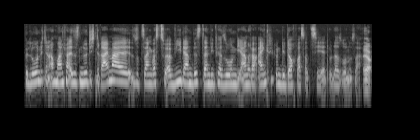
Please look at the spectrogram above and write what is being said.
belohnt dich dann auch manchmal, ist es nötig, dreimal sozusagen was zu erwidern, bis dann die Person die andere einklickt und dir doch was erzählt oder so eine Sache. Ja.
